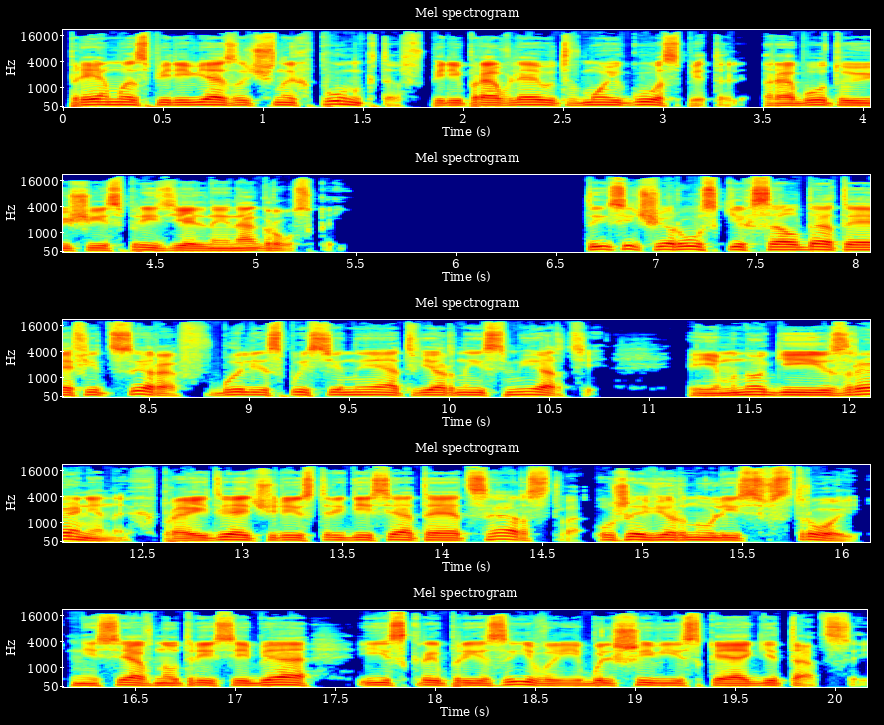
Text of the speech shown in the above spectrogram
прямо с перевязочных пунктов переправляют в мой госпиталь, работающий с предельной нагрузкой. Тысячи русских солдат и офицеров были спасены от верной смерти, и многие из раненых, пройдя через Тридесятое царство, уже вернулись в строй, неся внутри себя искры призыва и большевистской агитации.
